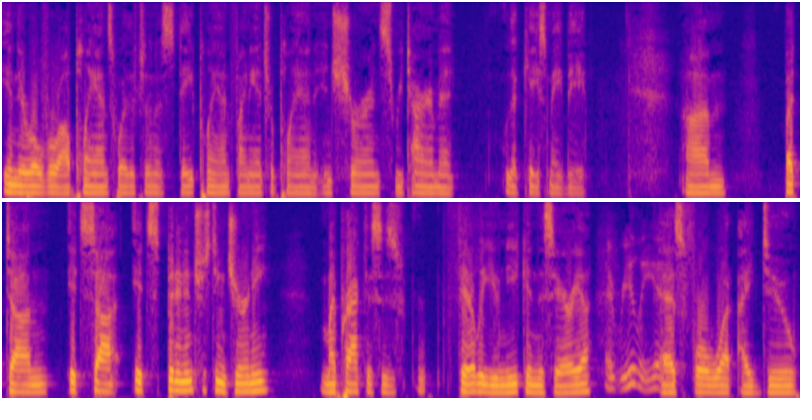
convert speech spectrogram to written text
in their overall plans, whether it's an estate plan, financial plan, insurance, retirement, the case may be. Um, but um, it's uh, it's been an interesting journey. My practice is fairly unique in this area. It really is. As for what I do,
